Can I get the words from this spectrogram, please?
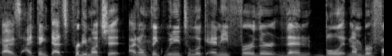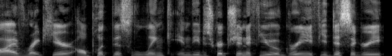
Guys, I think that's pretty much it. I don't think we need to look any further than bullet number five right here. I'll put this link in the description. If you agree, if you disagree,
